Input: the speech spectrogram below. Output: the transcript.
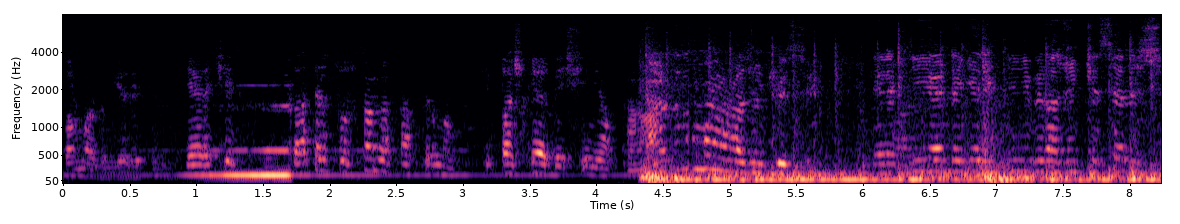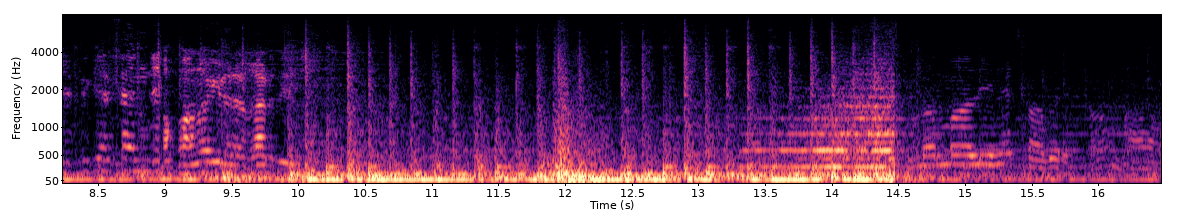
Sormadım gerekir mi? Gerekir. Zaten sorsan da sattırmam. Git başka yerde işini yap. Sen lan bana racon kesiyor? Gerektiği yerde gerektiği gibi racon keseriz Şefik Efendi. Kafana göre kardeş. Bunlar mahalleye inerse haber et tamam mı?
